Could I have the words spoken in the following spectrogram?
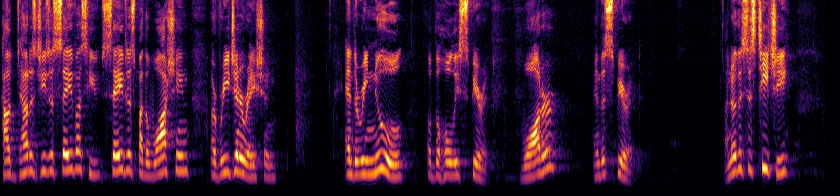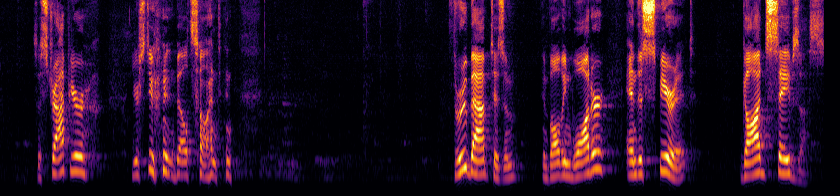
How, how does Jesus save us? He saves us by the washing of regeneration and the renewal of the Holy Spirit. Water and the Spirit. I know this is teachy, so strap your, your student belts on Through baptism, involving water and the Spirit, God saves us,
